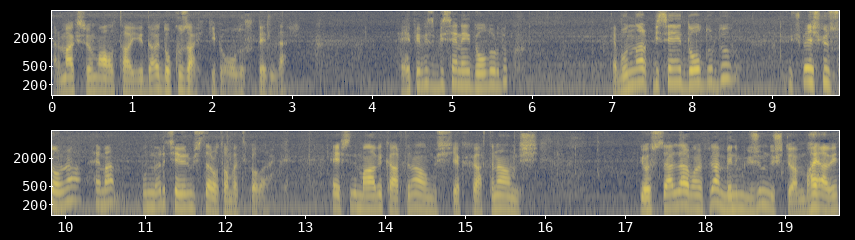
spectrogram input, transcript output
Yani maksimum 6 ay, 7 ay, 9 ay gibi olur dediler. E, hepimiz bir seneyi doldurduk. E bunlar bir seneyi doldurdu. 3-5 gün sonra hemen bunları çevirmişler otomatik olarak. Hepsini mavi kartını almış, yaka kartını almış. Gösterdiler bana falan benim yüzüm düştü. Ben bayağı bir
